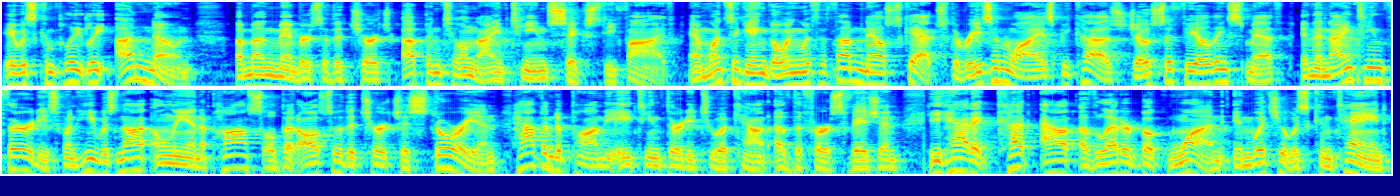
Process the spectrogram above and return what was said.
it was completely unknown among members of the church up until 1965. And once again, going with the thumbnail sketch, the reason why is because Joseph Fielding Smith, in the 1930s, when he was not only an apostle but also the church historian, happened upon the 1832 account of the first vision. He had it cut out of letter book one in which it was contained.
